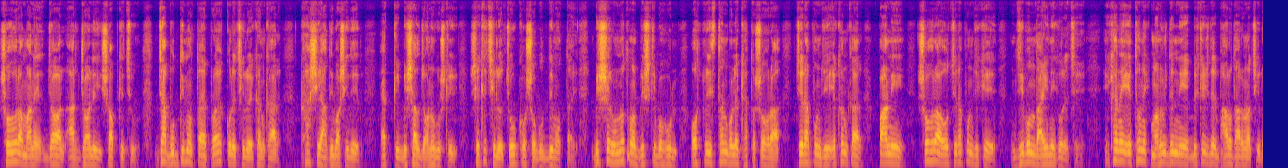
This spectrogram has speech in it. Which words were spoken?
সোহরা মানে জল আর জলই সব কিছু যা বুদ্ধিমত্তায় প্রয়োগ করেছিল এখানকার খাসি আদিবাসীদের একটি বিশাল জনগোষ্ঠী। সেটি ছিল চৌকস ও বুদ্ধিমত্তায়। বিশ্বের অন্যতম বৃষ্টিবহুল স্থান বলে খ্যাত সোহরা, চেরাপুঞ্জি এখানকার পানি সোহরা ও চেরাপুঞ্জিকে জীবনদায়িনী করেছে। এখানে এথনিক মানুষদের নিয়ে ব্রিটিশদের ভালো ধারণা ছিল।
